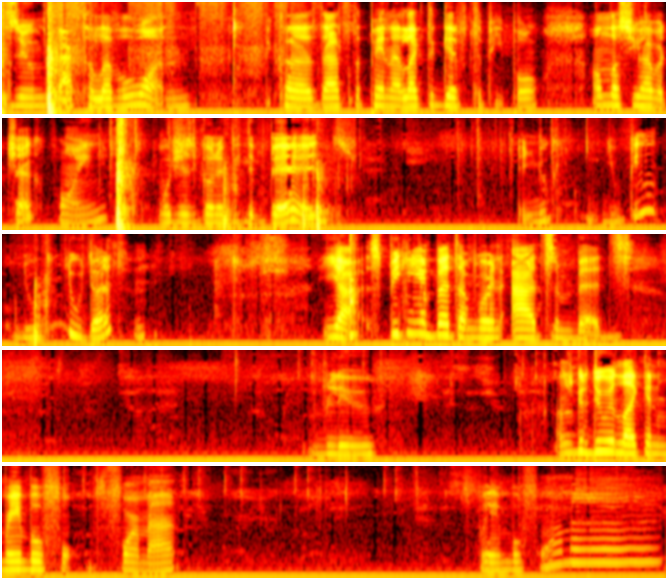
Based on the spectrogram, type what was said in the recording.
zoomed back to level one because that's the pain I like to give to people. Unless you have a checkpoint, which is gonna be the then you can you can you can do that. Yeah, speaking of beds, I'm going to add some beds. Blue. I'm just gonna do it like in rainbow fo format. Rainbow format.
